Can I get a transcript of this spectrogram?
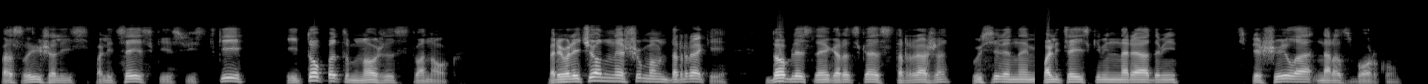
послышались полицейские свистки и топот множества ног. Привлеченная шумом драки, доблестная городская стража, усиленная полицейскими нарядами, спешила на разборку.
